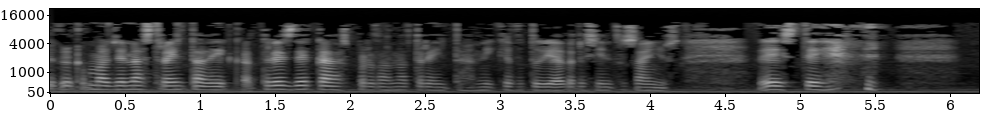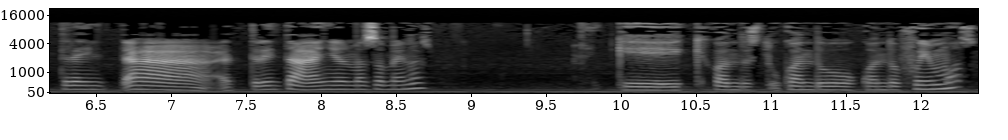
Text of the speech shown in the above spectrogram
yo creo que más de unas 30 décadas, tres décadas, perdón, no 30, ni que tuviera 300 años, este, 30, 30 años más o menos, que, que cuando, cuando, cuando fuimos,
